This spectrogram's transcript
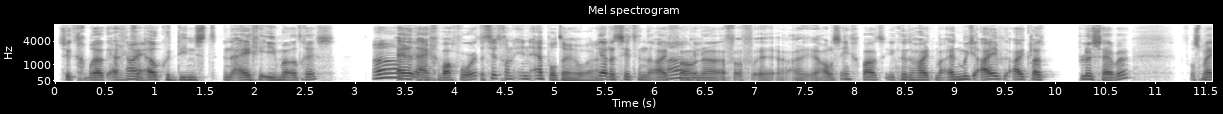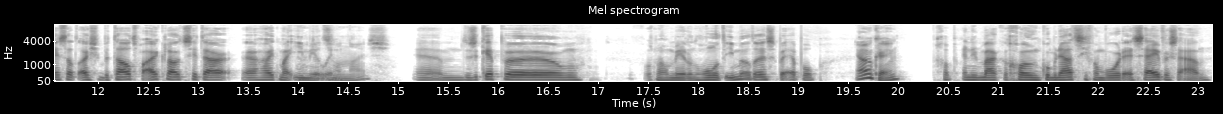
Dus ik gebruik eigenlijk Oh, voor elke dienst een eigen e-mailadres Oh, en een eigen wachtwoord. Dat zit gewoon in Apple tegenwoordig. Ja, dat zit in de iPhone, Ah, eh, of, of, eh, ja, alles ingebouwd. Je kunt Hide My, en moet je iCloud Plus hebben. Volgens mij is dat als je betaalt voor iCloud, zit daar eh, Hide My Oh, Email dat is in. wel nice. Ehm, dus ik heb uh, volgens mij al meer dan 100 e-mailadressen bij Apple. Oké, okay. grappig. En die maken gewoon een combinatie van woorden en cijfers aan.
